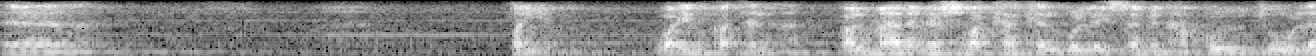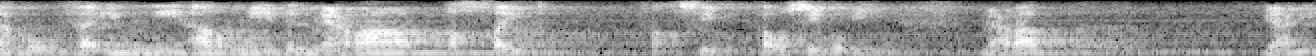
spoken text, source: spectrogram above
آه، طيب وإن قتلنا. قال ما لم يشركها كلب ليس منها. قلت له فإني أرمي بالمعراض الصيد فأصيب, فأصيب به. معراض يعني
